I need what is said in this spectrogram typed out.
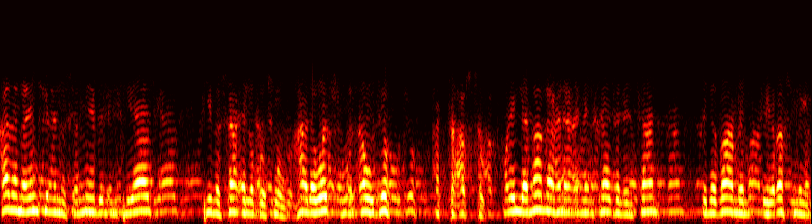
هذا ما يمكن أن نسميه بالامتياز في مسائل الرسوم. هذا وجه من أوجه التعصب. وإلا ما معنى أن يمتاز الإنسان بنظام في رسم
